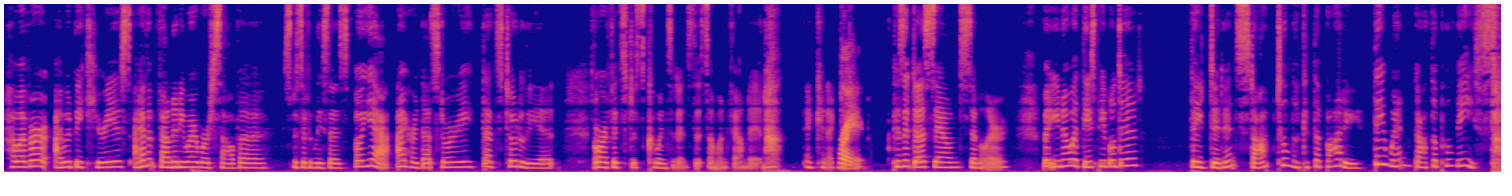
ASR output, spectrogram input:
However, I would be curious. I haven't found anywhere where Salva specifically says, "Oh yeah, I heard that story. That's totally it." Or if it's just coincidence that someone found it and connected Right. Because it does sound similar. But you know what these people did? They didn't stop to look at the body. They went and got the police.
